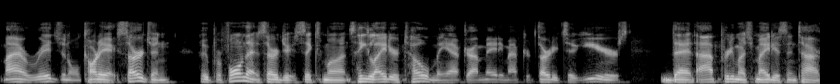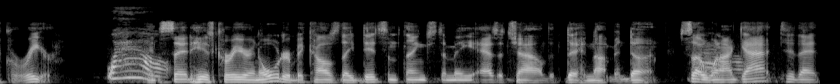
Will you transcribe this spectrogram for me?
My original cardiac surgeon who performed that surgery at six months, he later told me after I met him after 32 years that I pretty much made his entire career. Wow. and set his career in order because they did some things to me as a child that, that had not been done. So when I got to that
